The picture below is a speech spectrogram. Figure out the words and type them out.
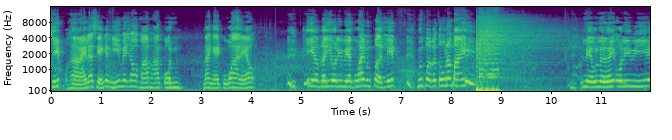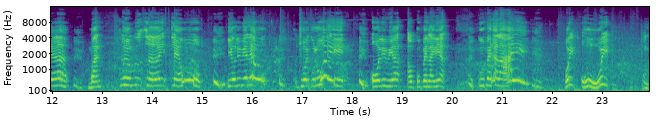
ชิปหายแล้วเสียงอย่างนี้ไม่ชอบมาพากลนั่นไงกูว่าแล้ว เพียบเลยโอลิเวียกูให้มึงเปิดลิฟต์มึงเปิดประตูทำไมเร็วเลยโอลิเวีย มันลืมเลยเร็วอีโอลิเวียเร็วช่วยกูด้วยโอลิเวียเอากูเป็นอะไรเนี่ย กูเป็นอะไรเฮ้ยโอ้โหยอืม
